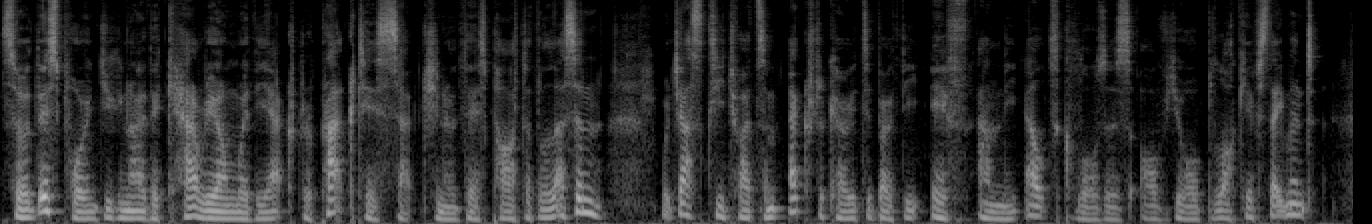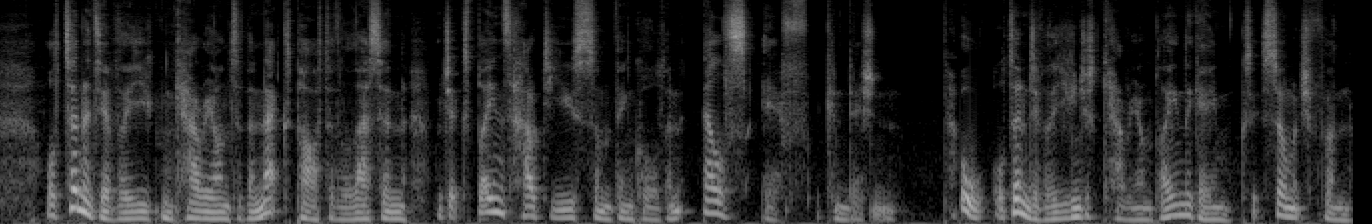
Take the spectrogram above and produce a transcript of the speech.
So at this point you can either carry on with the extra practice section of this part of the lesson, which asks you to add some extra code to both the if and the else clauses of your block if statement. Alternatively, you can carry on to the next part of the lesson, which explains how to use something called an else if condition. Oh, alternatively, you can just carry on playing the game because it's so much fun.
